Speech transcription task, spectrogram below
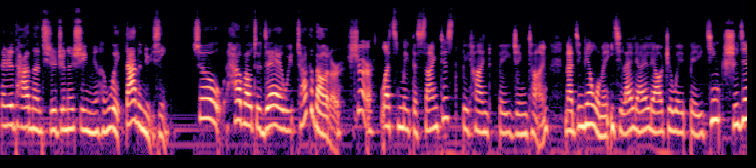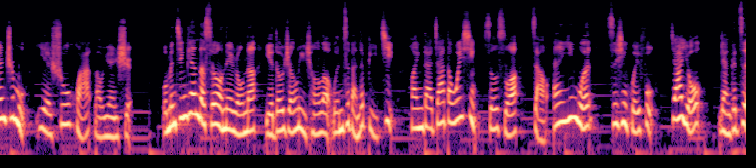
但是她呢，其实真的是一名很伟大的女性。So, how about today we talk about her? Sure, let's meet the scientist behind Beijing Time. 那今天我们一起来聊一聊这位北京时间之母叶叔华老院士。我们今天的所有内容呢，也都整理成了文字版的笔记，欢迎大家到微信搜索“早安英文”，私信回复“加油”两个字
